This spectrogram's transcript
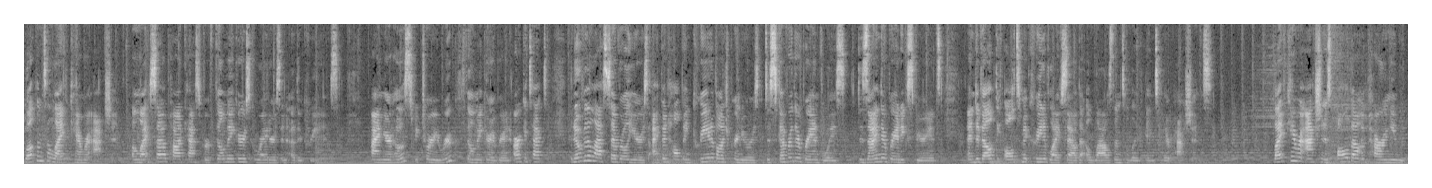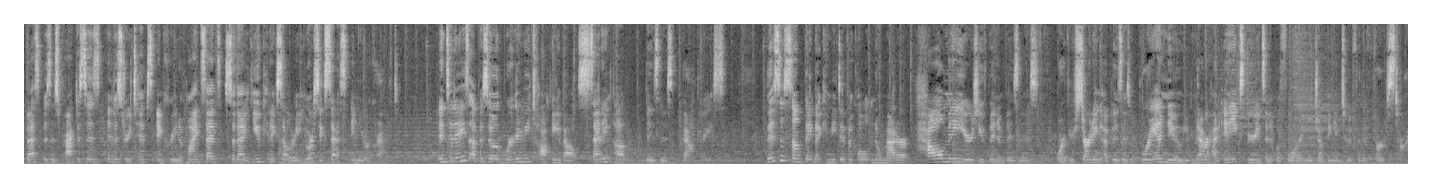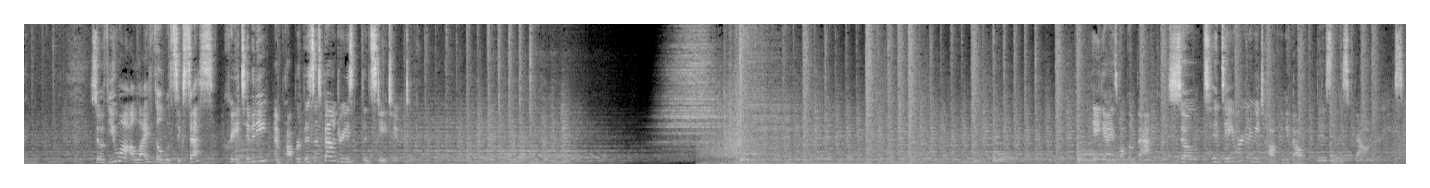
Welcome to Life Camera Action, a lifestyle podcast for filmmakers, writers, and other creatives. I'm your host, Victoria Roop, filmmaker and brand architect, and over the last several years, I've been helping creative entrepreneurs discover their brand voice, design their brand experience, and develop the ultimate creative lifestyle that allows them to live into their passions. Life Camera Action is all about empowering you with best business practices, industry tips, and creative mindsets so that you can accelerate your success in your craft. In today's episode, we're going to be talking about setting up business boundaries. This is something that can be difficult no matter how many years you've been in business, or if you're starting a business brand new, you've never had any experience in it before, and you're jumping into it for the first time. So, if you want a life filled with success, creativity, and proper business boundaries, then stay tuned. So, today we're going to be talking about business boundaries.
